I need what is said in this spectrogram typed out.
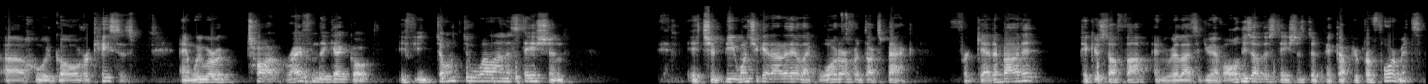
uh, who would go over cases. And we were taught right from the get go: if you don't do well on a station, it, it should be once you get out of there like water off a duck's back. Forget about it. Pick yourself up and realize that you have all these other stations to pick up your performance.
